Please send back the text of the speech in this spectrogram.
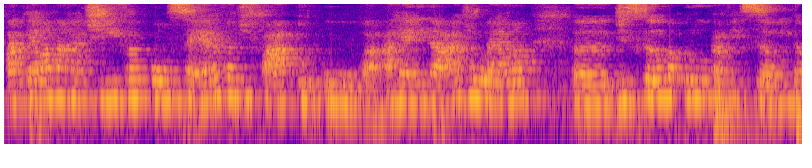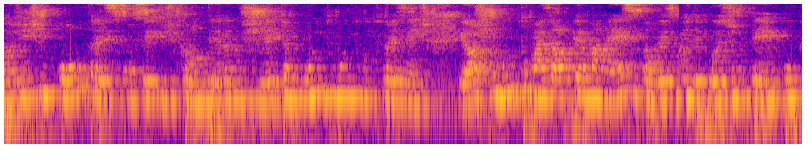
aquela narrativa conserva de fato o, a, a realidade ou ela uh, descamba para a ficção. Então a gente encontra esse conceito de fronteira no Chile que é muito, muito, muito presente. Eu acho que muito mais ela permanece, talvez porque depois de um tempo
